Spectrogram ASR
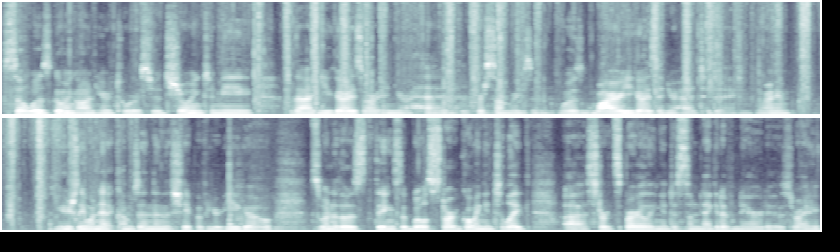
So what is going on here, Taurus? It's showing to me that you guys are in your head for some reason. What is, why are you guys in your head today, right? Usually when that comes in in the shape of your ego, it's one of those things that will start going into like, uh, start spiraling into some negative narratives, right?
